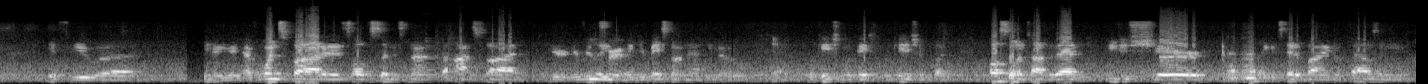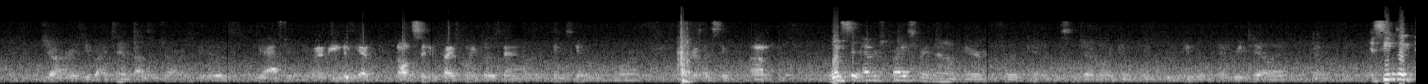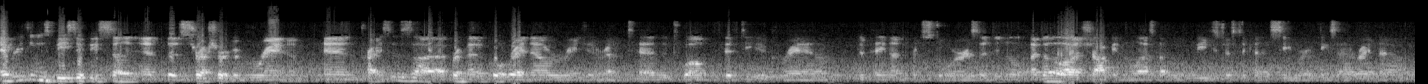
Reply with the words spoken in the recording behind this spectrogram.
if you uh, you know you have one spot and it's all of a sudden it's not the hot spot, you're, you're really True. like you're based on that you know Yeah. location, location, location. But also on top of that, you just share, like instead of buying a thousand jars, you buy ten thousand jars because you have to. You know what I mean? Because you have, all of a sudden your price point goes down and things get a little more realistic. Um, what's the average price right now here for cannabis in general, like in, in, in, retail? It seems like everything is basically selling at the structure of a gram, and prices uh, for medical right now are ranging around ten to twelve fifty a gram, depending on different stores. I did I've done a lot of shopping in the last couple of weeks just to kind of see where everything's at right now,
